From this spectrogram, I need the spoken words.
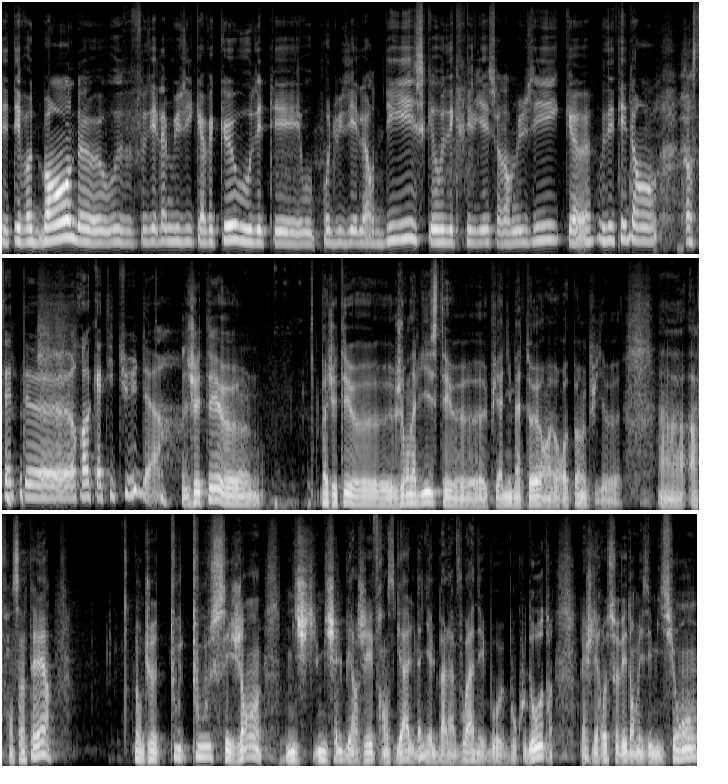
étiez votre bande, vous faisiez la musique avec eux, vous, étiez, vous produisiez leurs disques, vous écriviez sur leur musique, vous étiez dans, dans cette euh, rock attitude? J'étais... Euh, bah, euh, journaliste et puis animateur 1 puis à, France Inter. Donc tous ces gens, Michel Berger, France Gall, Daniel Balavoine et beaucoup d'autres, ben, je les recevais dans mes émissions.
